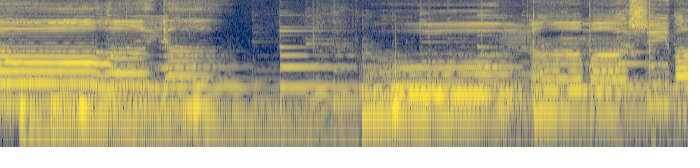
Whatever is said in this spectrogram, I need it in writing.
ॐ नाम Shiva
